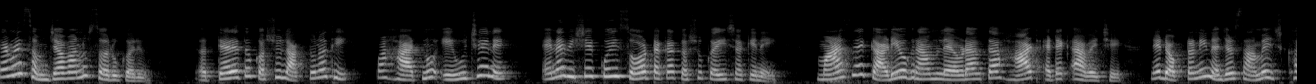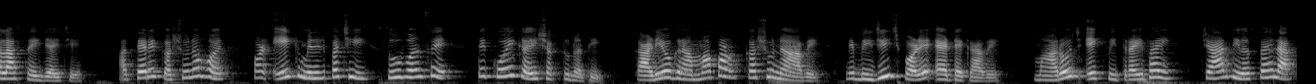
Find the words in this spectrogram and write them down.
તેમણે સમજાવવાનું શરૂ કર્યું. અત્યારે તો કશું લાગતું નથી, પણ હાર્ટનું એવું છે ને, એના વિશે કોઈ સો ટકા કશું કહી શકે નહીં. માણસને કાર્ડિયોગ્રામ લેવડાવતા હાર્ટ એટેક આવે છે ને ડૉક્ટરની નજર સામે જ ખલાસ થઈ જાય છે. અત્યારે કશું ન હોય, પણ એક મિનિટ પછી શું બનશે તે કોઈ કહી શકતું નથી. કાર્ડિયોગ્રામમાં પણ કશું ન આવે ને બીજી જ પડે એટેક આવે. મારો જ એક પિતરાઈ ભાઈ ચાર દિવસ પહેલાં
